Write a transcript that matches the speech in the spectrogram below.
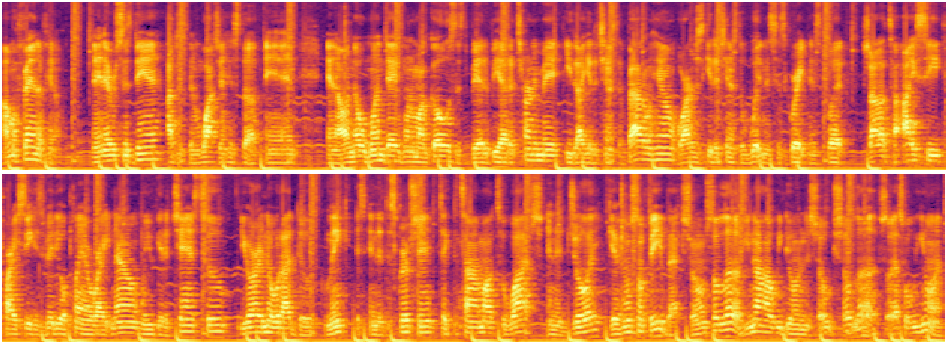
I'm a fan of him. And ever since then, I've just been watching his stuff and and I know one day one of my goals is to be able to be at a tournament. Either I get a chance to battle him or I just get a chance to witness his greatness. But shout out to Icee. Probably see his video playing right now when you get a chance to. You already know what I do. Link is in the description. Take the time out to watch and enjoy. Give him some feedback. Show him some love. You know how we do on the show. We show love. So that's what we on.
